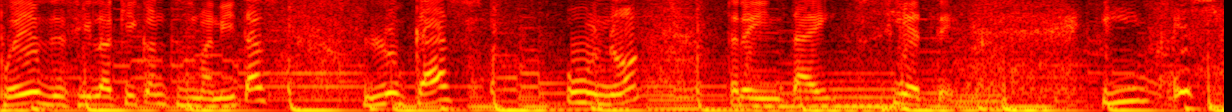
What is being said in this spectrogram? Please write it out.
¿Puedes decirlo aquí con tus manitas? Lucas 1.37. Y es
